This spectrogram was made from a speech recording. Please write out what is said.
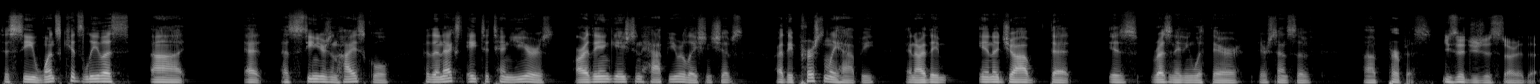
to see once kids leave us uh, at, as seniors in high school, for the next eight to 10 years, are they engaged in happy relationships? Are they personally happy? And are they in a job that is resonating with their, their sense of uh, purpose? You said you just started that.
